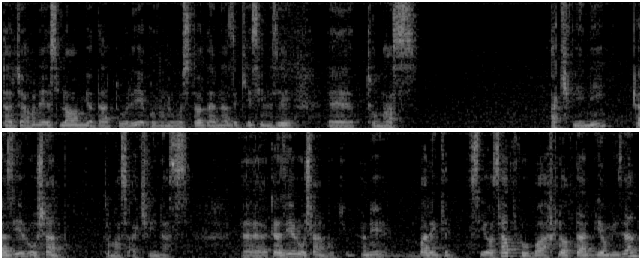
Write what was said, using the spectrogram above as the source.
در جهان اسلام یا در دوره قرون وسطا در نزد کسی مثل توماس اکوینی قضیه روشن بود. توماس اکوینس قضیه روشن بود. یعنی برای اینکه سیاست رو با اخلاق در بیامیزن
